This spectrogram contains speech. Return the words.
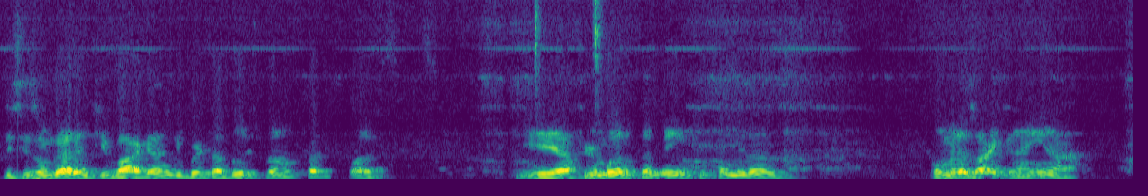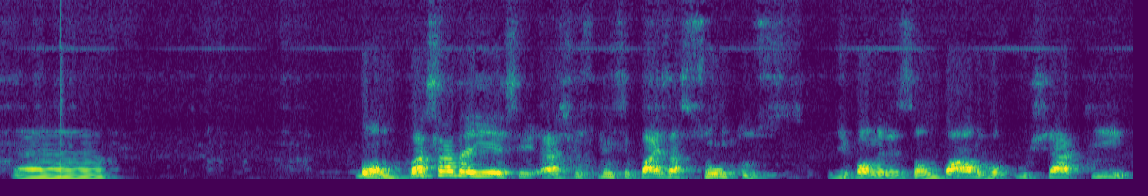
precisam garantir vaga na Libertadores para não ficar de fora. Né? E afirmando também que o Palmeiras, Palmeiras vai ganhar. Ah, bom, passado aí esse, acho que os principais assuntos de Palmeiras e São Paulo, vou puxar aqui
